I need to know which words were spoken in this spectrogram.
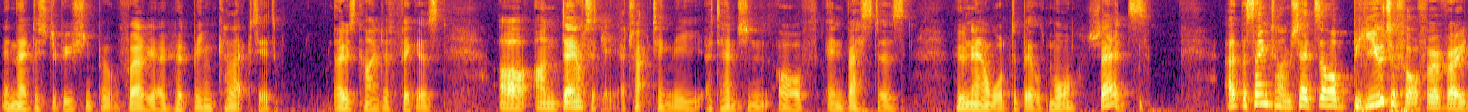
in their distribution portfolio had been collected. Those kind of figures are undoubtedly attracting the attention of investors who now want to build more sheds. At the same time, sheds are beautiful for a very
